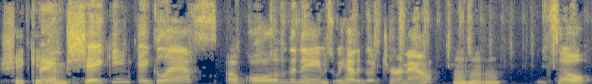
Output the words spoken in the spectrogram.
Shaking. I'm up. shaking a glass of all of the names. We had a good turnout. Mm-hmm. So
